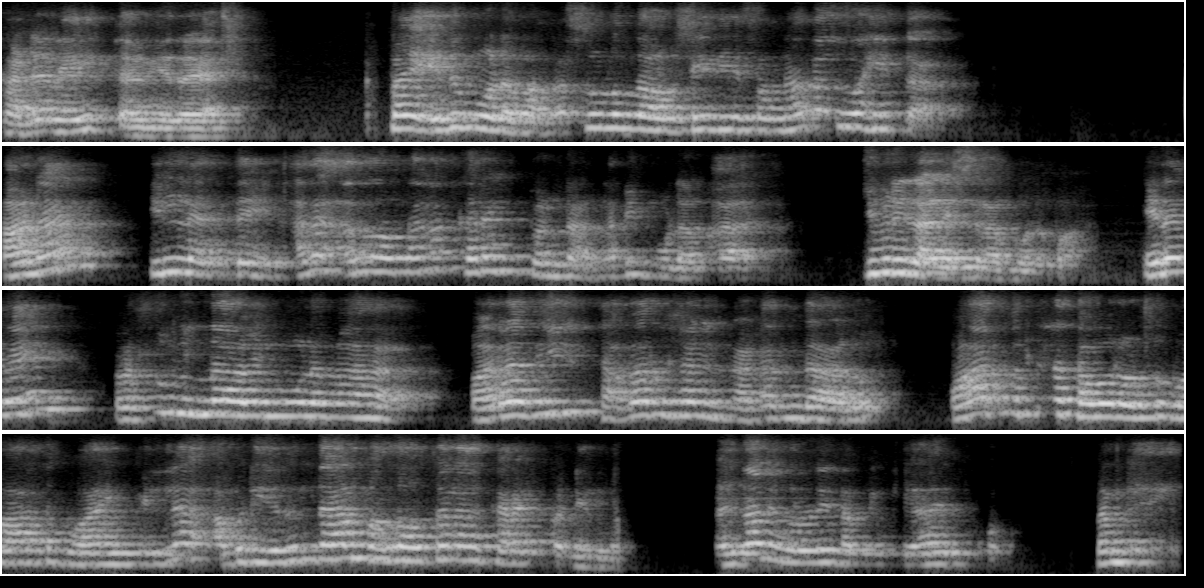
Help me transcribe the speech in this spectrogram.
கடனை தவிர. அப்ப எது மூலமா? ரசூலுல்லா ஒரு செய்தியை சொன்னாங்க அது வகித்தாங்க ஆனா இல்லத்தை அத அல்லாஹு தாலா கரெக்ட் பண்றாங்க நபி மூலமா ஜிபிரில் அலிஸ்லாம் மூலமா. எனவே ரசூலுல்லாவின் மூலமாக பரவி தவறுகள் நடந்தாலும் மார்க்கத்துல தவறு ஒன்று வாரத்துக்கு வாய்ப்பு இல்லை. அப்படி இருந்தாலும் அல்லாஹால அதை கரெக்ட் பண்ணிடுவோம் அதுதான் எங்களுடைய நம்பிக்கையா இருக்கும். நம்பிக்கை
